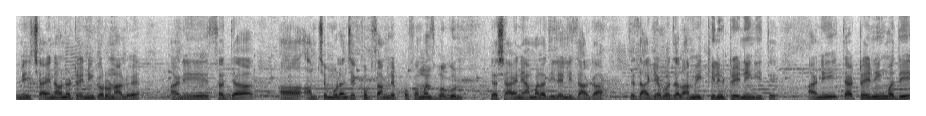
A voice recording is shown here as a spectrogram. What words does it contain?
मी चायनावनं ट्रेनिंग करून आलो आहे आणि सध्या आमच्या मुलांचे खूप चांगले परफॉर्मन्स बघून या शाळेने आम्हाला दिलेली जागा. त्या जागेबद्दल आम्ही केली ट्रेनिंग इथे. आणि त्या ट्रेनिंगमध्ये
